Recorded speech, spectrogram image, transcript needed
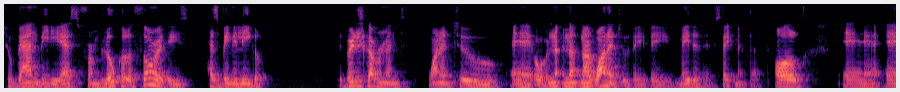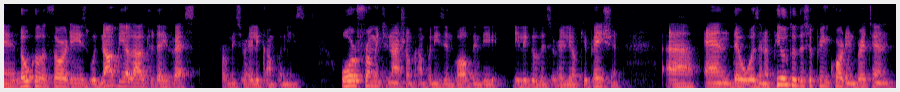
to ban BDS from local authorities has been illegal. The British government wanted to, uh, or not, not wanted to, they, they made a statement that all uh, uh, local authorities would not be allowed to divest from Israeli companies or from international companies involved in the illegal Israeli occupation. Uh, and there was an appeal to the Supreme Court in Britain,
